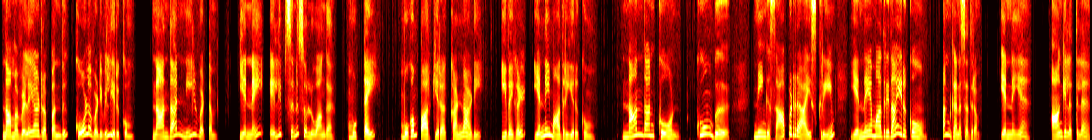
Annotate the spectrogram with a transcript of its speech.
நாம விளையாடுற பந்து கோள வடிவில் இருக்கும். நான் தான் நீள்வட்டம். என்னை எலிப்ஸ்னு சொல்லுவாங்க. முட்டை முகம் பார்க்கிற கண்ணாடி இவைகள் என்னை மாதிரி இருக்கும். நான் தான் கோன். கூம்பு. நீங்க சாப்பிடுற ஐஸ்கிரீம் என்னைய மாதிரி தான் இருக்கும். நான் கனசதுரம். என்னைய ஆங்கிலத்துல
